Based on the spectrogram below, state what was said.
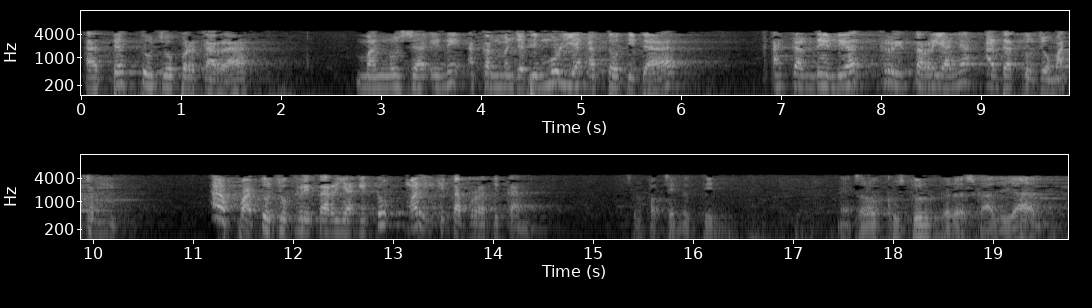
ada tujuh perkara manusia ini akan menjadi mulia atau tidak akan dilihat kriterianya ada tujuh macam. Apa tujuh kriteria itu? Mari kita perhatikan. Pak Janudin. Nek cara Gus Dur sekalian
